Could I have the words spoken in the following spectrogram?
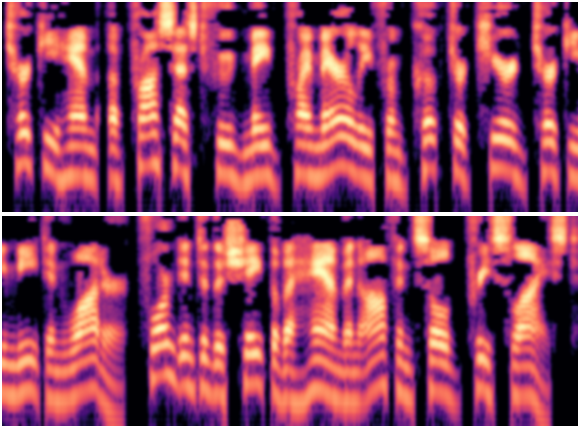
Turkey ham, a processed food made primarily from cooked or cured turkey meat and water, formed into the shape of a ham and often sold pre-sliced.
